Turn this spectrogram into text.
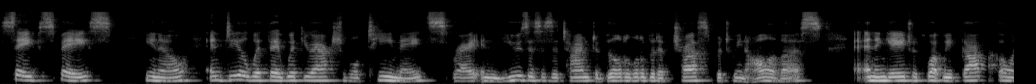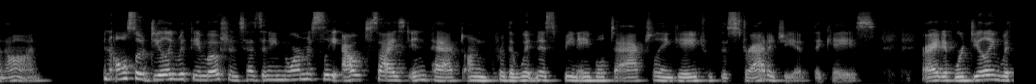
safe space, you know, and deal with it with your actual teammates, right? And use this as a time to build a little bit of trust between all of us and engage with what we've got going on and also dealing with the emotions has an enormously outsized impact on for the witness being able to actually engage with the strategy of the case right? If we're dealing with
